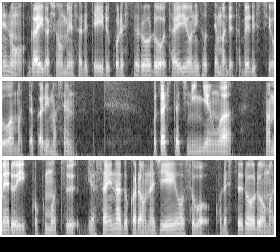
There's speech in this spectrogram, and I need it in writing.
への害が証明されているコレステロールを大量にとってまで食べる必要は全くありません。私たち人間は豆類穀物野菜などから同じ栄養素をコレステロールを全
